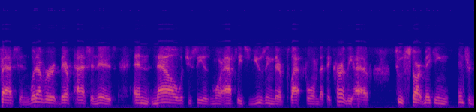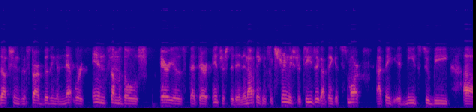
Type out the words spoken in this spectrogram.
fashion, whatever their passion is." And now what you see is more athletes using their platform that they currently have to start making introductions and start building a network in some of those areas that they're interested in. And I think it's extremely strategic. I think it's smart. I think it needs to be uh,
